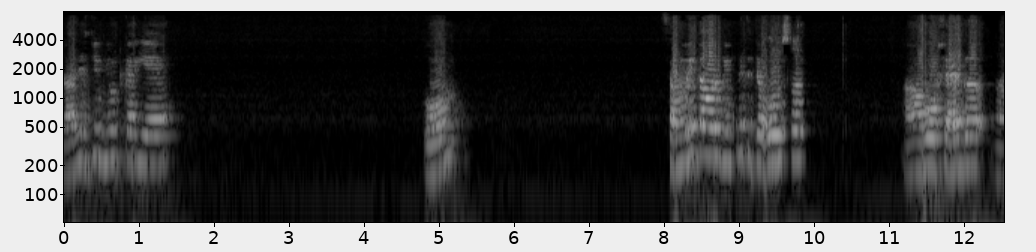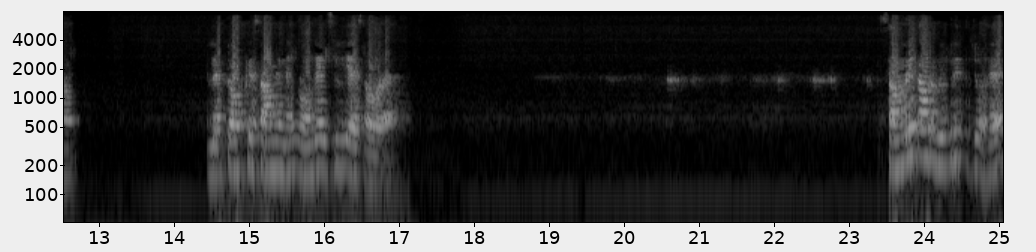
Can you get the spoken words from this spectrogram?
राजेश जी म्यूट करिए। ओम। समृद्ध और विपरीत जो ओम आ, वो शायद लैपटॉप के सामने नहीं होंगे इसलिए ऐसा हो रहा है। समृद्ध और विवृत जो है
